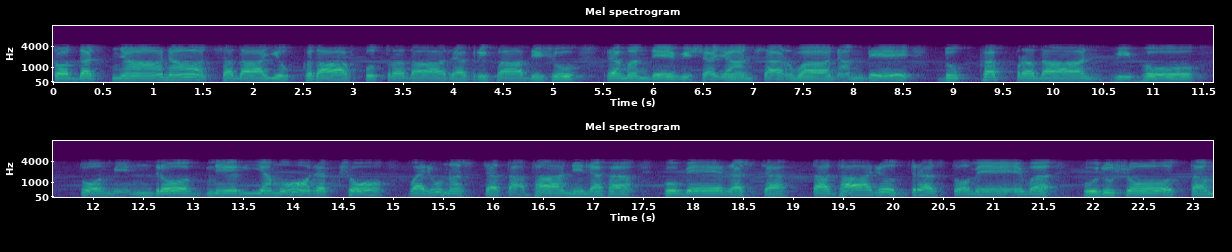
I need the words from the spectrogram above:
त्वदज्ञानात् सदा युक्ताः पुत्रदारगृहादिषु रमन्दे विषयान् सर्वानन्दे दुःखप्रदान् विभो। त्वमिन्द्रोऽग्निर्यमो रक्षो वरुणश्च तथा निलः कुबेरश्च तथा रुद्रस्त्वमेव पुरुषोत्तम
